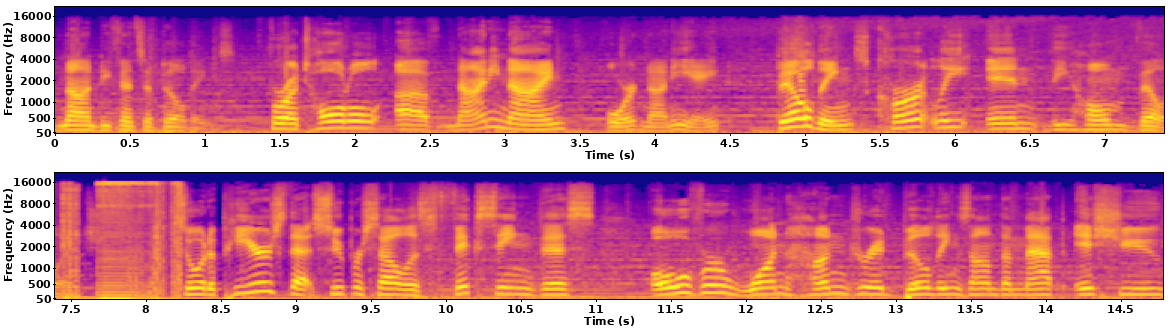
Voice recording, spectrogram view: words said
non defensive buildings for a total of 99 or 98 buildings currently in the home village. So it appears that Supercell is fixing this over 100 buildings on the map issue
